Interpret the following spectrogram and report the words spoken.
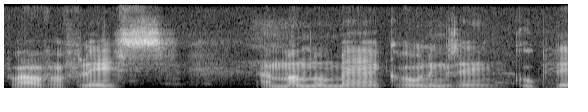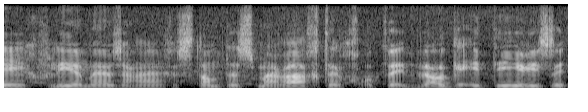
vrouwen van vlees... amandelmerk, honingzee, koekdeeg, vleermuizenhaar... gestampte smaragden, god weet welke etherische...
